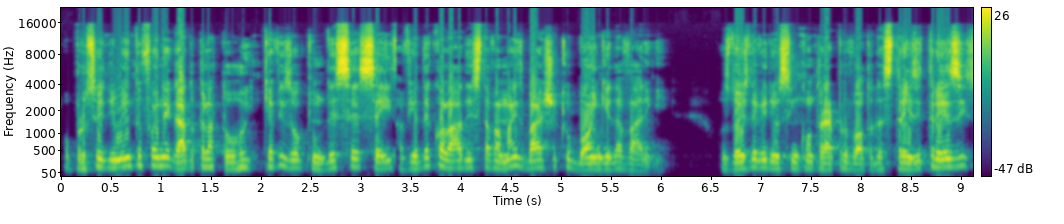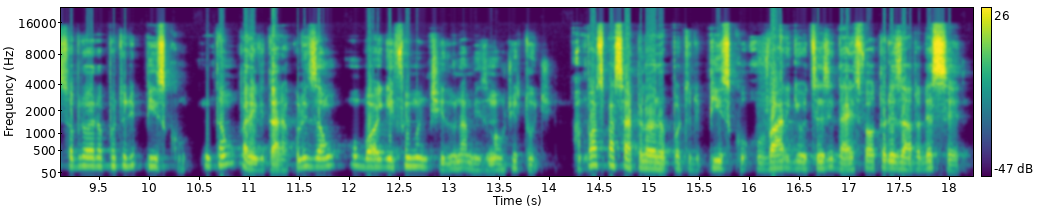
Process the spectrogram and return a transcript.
O procedimento foi negado pela torre, que avisou que um DC-6 havia decolado e estava mais baixo que o Boeing da Varig. Os dois deveriam se encontrar por volta das 3h13 sobre o aeroporto de Pisco, então, para evitar a colisão, o Boeing foi mantido na mesma altitude. Após passar pelo aeroporto de Pisco, o Varg 810 foi autorizado a descer.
